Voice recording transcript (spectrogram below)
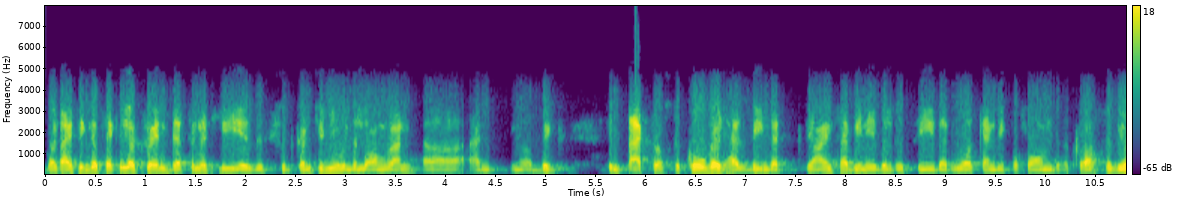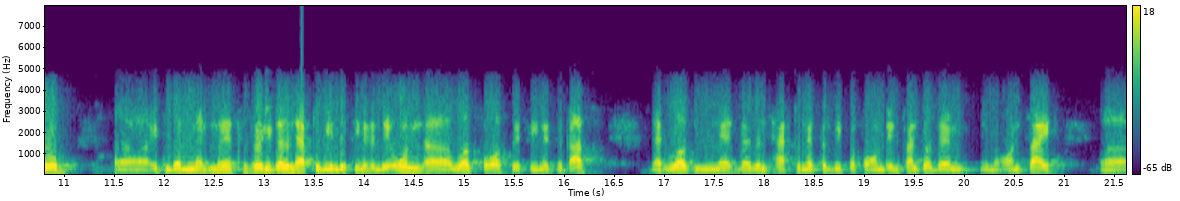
But I think the secular trend definitely is it should continue in the long run. Uh, and, you know, a big impact of the COVID has been that clients have been able to see that work can be performed across the globe. Uh, it necessarily doesn't have to be in their own workforce. They've seen it with us, that work doesn't have to necessarily be performed in front of them you know, on-site. Uh,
